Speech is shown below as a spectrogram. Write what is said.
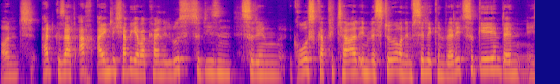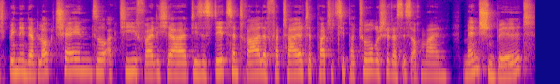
Und hat gesagt, ach, eigentlich habe ich aber keine Lust, zu diesen, zu den Großkapitalinvestoren im Silicon Valley zu gehen, denn ich bin in der Blockchain so aktiv, weil ich ja dieses dezentrale, verteilte, partizipatorische, das ist auch mein Menschenbild.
